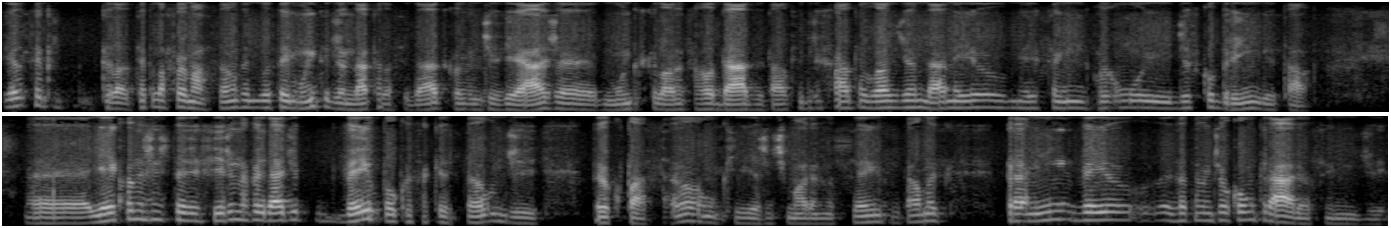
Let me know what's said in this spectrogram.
eu sempre, pela, até pela formação, sempre gostei muito de andar pela cidade, quando a gente viaja, é muitos quilômetros rodados e tal, que de fato eu gosto de andar meio, meio sem rumo e descobrindo e tal. É, e aí quando a gente teve filho, na verdade, veio um pouco essa questão de preocupação, que a gente mora no centro e tal, mas para mim veio exatamente ao contrário, assim, de,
